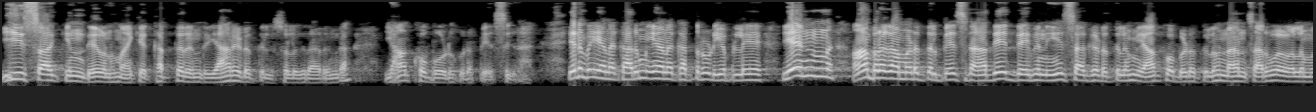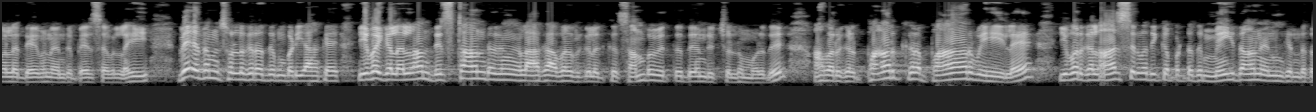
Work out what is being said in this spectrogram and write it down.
ஈசாக்கின் தேவனுமாக்கிய கர்த்தர் என்று யாரிடத்தில் சொல்லுகிறார் என்றால் யாக்கோபோடு கூட பேசுகிறார். எனவே எனக்கு அருமையான கர்த்தருடைய பிள்ளையே ஏன் ஆபிரகாம் இடத்தில் பேசின அதே தேவன் ஈசாக்கு இடத்திலும் யாக்கோப் இடத்திலும் நான் சர்வ வளமுள்ள தேவன் என்று பேசவில்லை. வேதம் சொல்லுகிறதுபடியாக இவைகளெல்லாம் திஷ்டாந்தகங்களாக அவர்களுக்கு சம்பவித்தது என்று சொல்லும் பொழுது அவர்கள் பார்க்கிற பார்வையிலே இவர்கள் ஆசிர்வதிக்கப்பட்டது மெய்தான் என்கின்றத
